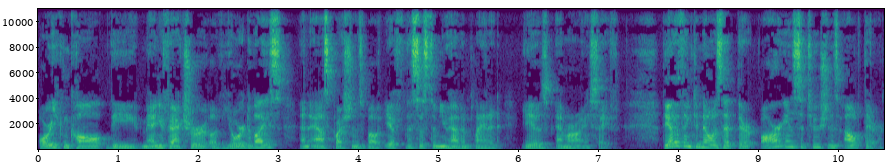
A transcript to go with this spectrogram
or you can call the manufacturer of your device and ask questions about if the system you have implanted is MRI safe. The other thing to know is that there are institutions out there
